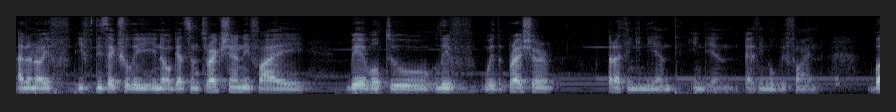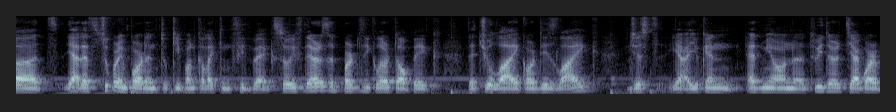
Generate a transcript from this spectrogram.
I don't know if if this actually you know gets some traction, if I be able to live with the pressure. But I think in the end, in the end, everything will be fine but yeah that's super important to keep on collecting feedback so if there's a particular topic that you like or dislike just yeah you can add me on uh, twitter tiago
